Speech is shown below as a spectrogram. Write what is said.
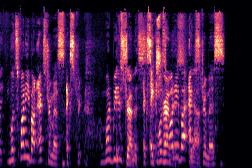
uh, what's funny about Extremis? Extre- what did we just say? Extremis. Ex- What's Extremis, funny about yeah. Extremis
